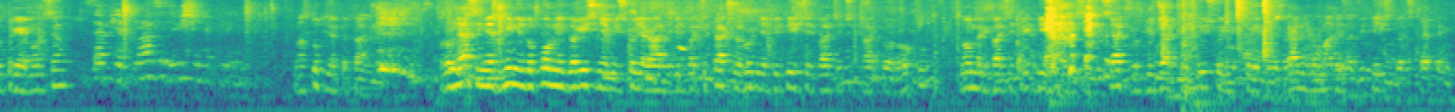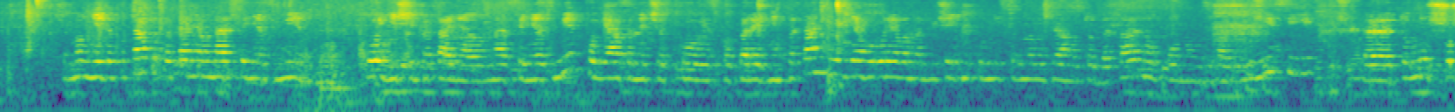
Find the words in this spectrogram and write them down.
Утримався? За 15 рішення прийнято. Наступне питання. Про внесення змін і доповнень до рішення міської ради від 21 грудня 2024 року номер 2380 про бюджет Київської міської територіальної громади на 2025 рік. Шановні депутати, питання внесення змін, сьогоднішнє питання внесення змін пов'язане частково з попереднім питанням, я говорила на бюджетній комісії, воно розглянуто детально у повному складі комісії, Е, тому що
